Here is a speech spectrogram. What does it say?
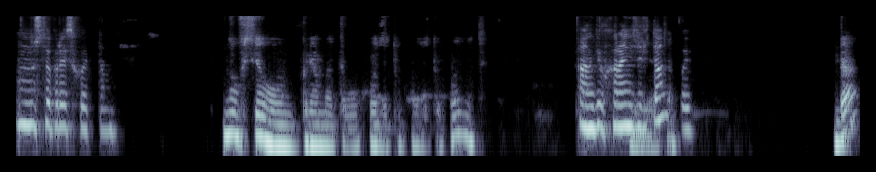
Ну, что происходит там? Ну, все, он прям это уходит, уходит, уходит. Ангел-хранитель там твой? Да?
